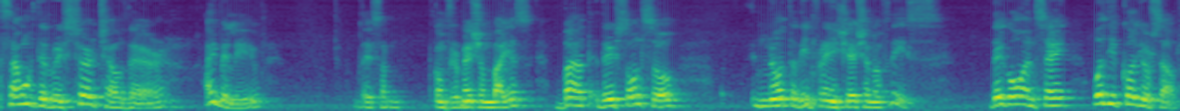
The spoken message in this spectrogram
Some of the research out there, I believe, there's some confirmation bias, but there's also not a differentiation of this. They go and say, what do you call yourself?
